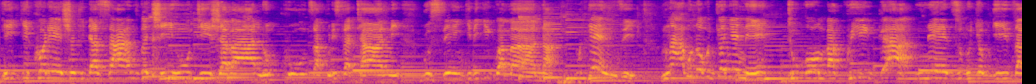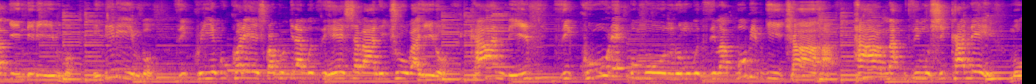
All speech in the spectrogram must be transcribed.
Nk'igikoresho kidasanzwe cyihutisha abantu kuza kuri satani gusenga ibigirwamana mugenzi mwa buno buryo nyene tugomba kwiga neza uburyo bwiza bw'indirimbo. Indirimbo zikwiye gukoreshwa kugira ngo ziheshe abantu icubahiro. Kandi zikure umuntu mu buzima bubi bw'icaha hama zimushikane mu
